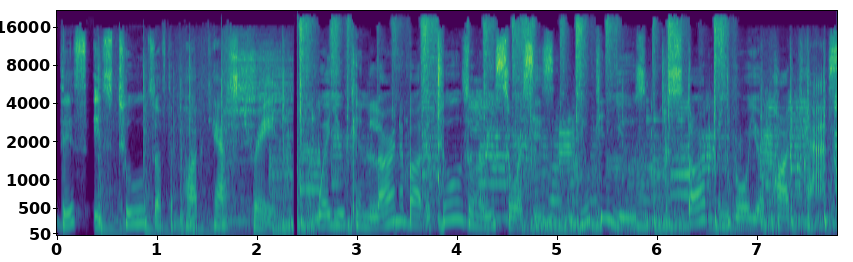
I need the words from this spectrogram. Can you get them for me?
This is Tools of the Podcast Trade, where you can learn about the tools and resources you can use to start and grow your podcast.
